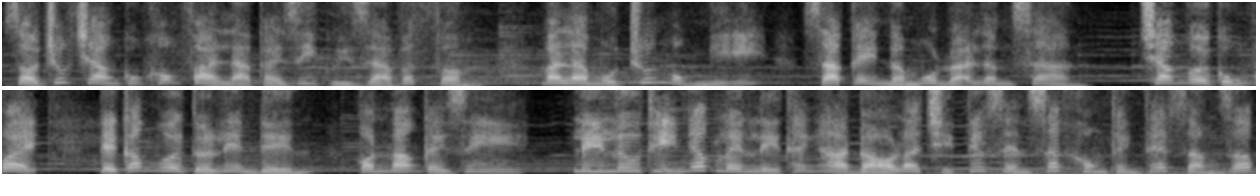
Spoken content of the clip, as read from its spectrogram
Giỏ trúc trang cũng không phải là cái gì quý giá vất phẩm, mà là một chút mộc nhĩ, giá cây nấm một loại lâm sản. Cha ngươi cũng vậy, để các ngươi tới liền đến, còn mang cái gì? Lý Lưu Thị nhắc lên Lý Thanh Hà đó là chỉ tiếc rèn sắt không thành thép dáng dấp,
